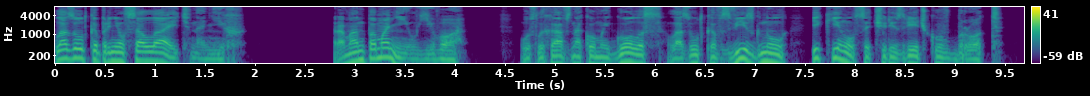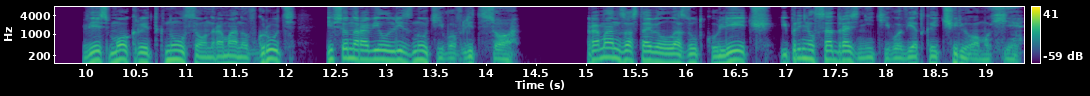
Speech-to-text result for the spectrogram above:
Лазутка принялся лаять на них. Роман поманил его. Услыхав знакомый голос, Лазутка взвизгнул и кинулся через речку вброд. Весь мокрый ткнулся он Роману в грудь и все норовил лизнуть его в лицо. Роман заставил Лазутку лечь и принялся дразнить его веткой черемухи.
